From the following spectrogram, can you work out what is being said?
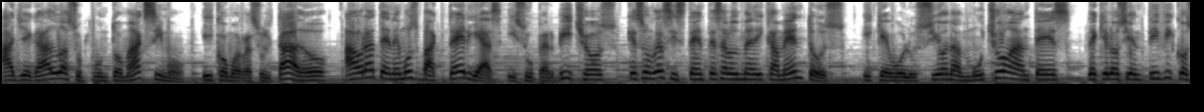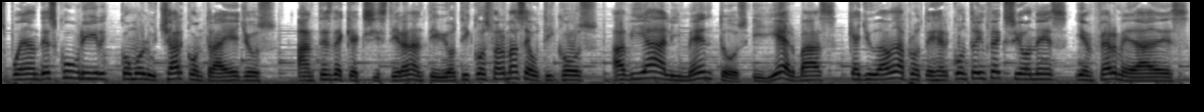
ha llegado a su punto máximo y como resultado, ahora tenemos bacterias y superbichos que son resistentes a los medicamentos y que evolucionan mucho antes de que los científicos puedan descubrir cómo luchar contra ellos. Antes de que existieran antibióticos farmacéuticos, había alimentos y hierbas que ayudaban a proteger contra infecciones y enfermedades.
